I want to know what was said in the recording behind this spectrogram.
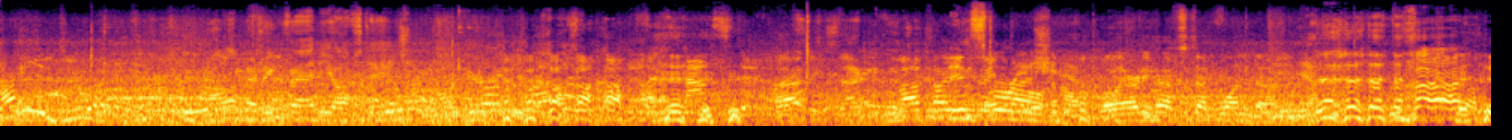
How do you do it? Big fatty off stage. Inspirational. Well, I already have step one done. I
